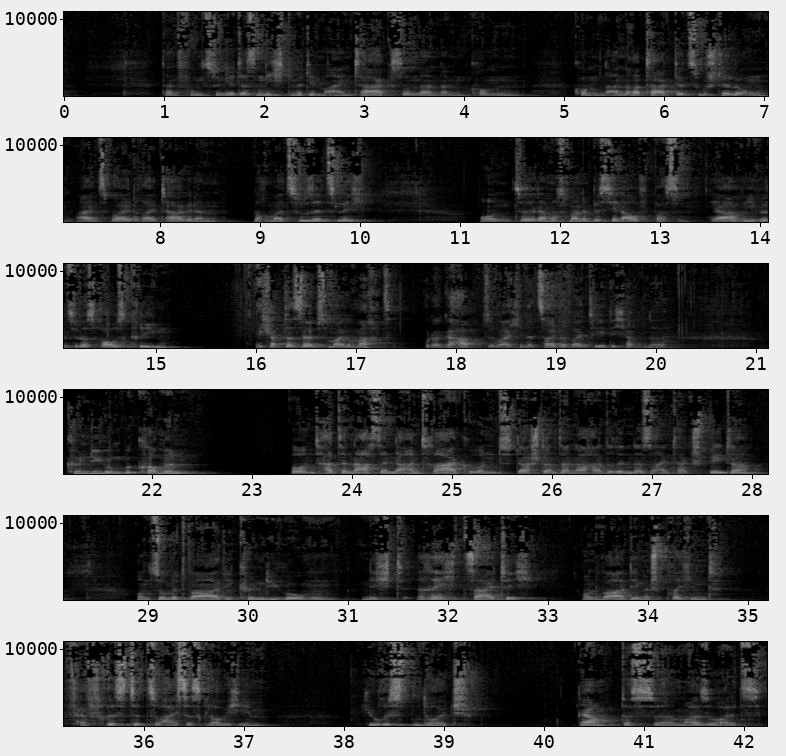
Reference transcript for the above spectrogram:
dann funktioniert das nicht mit dem einen Tag, sondern dann kommen, kommt ein anderer Tag der Zustellung, ein, zwei, drei Tage dann nochmal zusätzlich. Und äh, da muss man ein bisschen aufpassen. Ja, wie willst du das rauskriegen? Ich habe das selbst mal gemacht oder gehabt, da war ich in der Zeitarbeit tätig, habe eine Kündigung bekommen und hatte Nachsendeantrag und da stand dann nachher drin, dass ein Tag später und somit war die Kündigung nicht rechtzeitig und war dementsprechend verfristet, so heißt das, glaube ich, im Juristendeutsch. Ja, das äh, mal so als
